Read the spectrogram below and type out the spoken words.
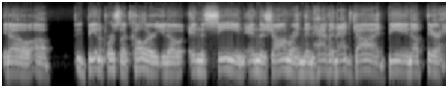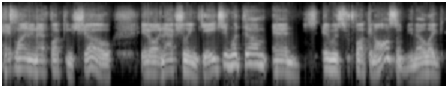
you know uh being a person of color, you know, in the scene, in the genre, and then having that guy being up there headlining that fucking show, you know, and actually engaging with them, and it was fucking awesome. You know, like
